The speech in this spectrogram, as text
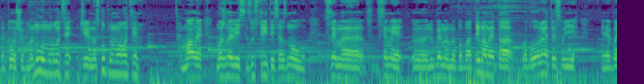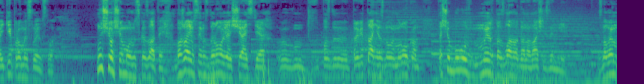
для того, щоб в минулому році чи в наступному році мали можливість зустрітися знову цими, з е, любимими побратимами та обговорити свої е, байки про мисливство. Ну що ще можу сказати? Бажаю всім здоров'я, щастя, привітання з Новим роком та щоб було мир та злагода на нашій землі. З Новим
